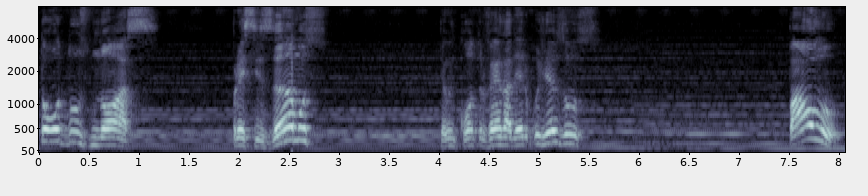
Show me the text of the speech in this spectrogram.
todos nós precisamos ter um encontro verdadeiro com Jesus. Paulo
